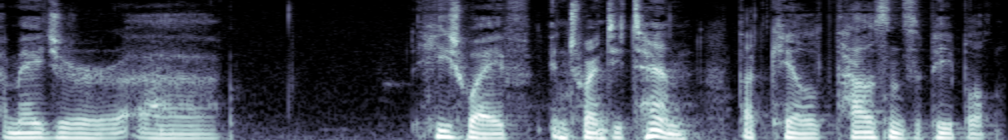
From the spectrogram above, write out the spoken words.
a major uh, heat wave in 2010 that killed thousands of people,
